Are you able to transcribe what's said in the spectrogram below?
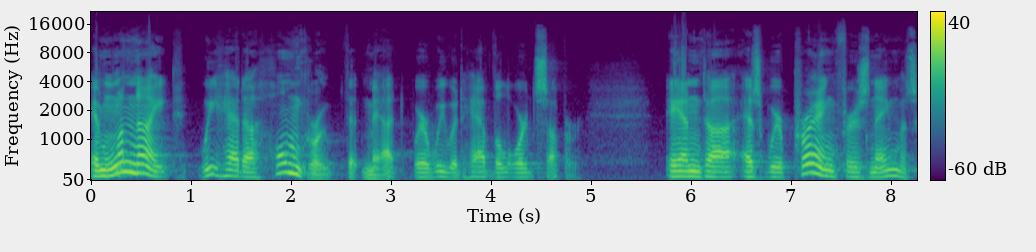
And one night, we had a home group that met where we would have the Lord's Supper. And uh, as we're praying for his name was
